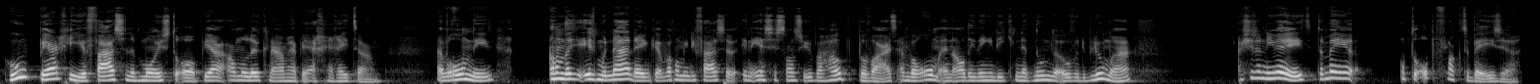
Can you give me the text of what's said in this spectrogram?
Hoe berg je je fase het mooiste op? Ja, allemaal leuke namen heb je echt geen reet aan. En waarom niet? Omdat je eerst moet nadenken waarom je die fase in eerste instantie überhaupt bewaart. En waarom. En al die dingen die ik net noemde over die bloemen. Als je dat niet weet, dan ben je op de oppervlakte bezig.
